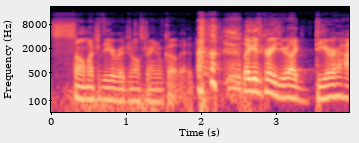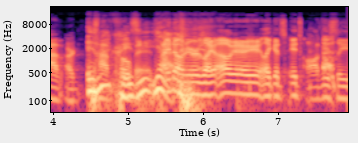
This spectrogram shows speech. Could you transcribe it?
so much of the original strain of COVID. like it's crazy. You're like deer have are Isn't have that crazy? COVID. Yeah. I know. And you're like, oh yeah, yeah, yeah. like it's it's obviously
